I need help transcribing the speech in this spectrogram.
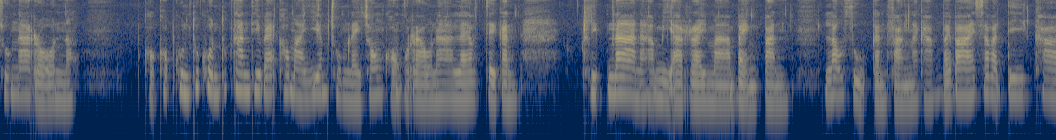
ช่วงหน้าร้อนเนาะขอขอบคุณทุกคนทุกท่านที่แวะเข้ามาเยี่ยมชมในช่องของเรานะแล้วเจอกันคลิปหน้านะคะ มีอะไรมาแบ่งปัน เล่าสู่กันฟังนะคะ บ๊ายบาย สวัสดีค่ะ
